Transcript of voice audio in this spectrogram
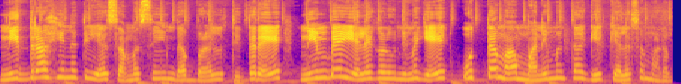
ನಿದ್ರಾಹೀನತೆಯ ಸಮಸ್ಯೆಯಿಂದ ಬಳಲುತ್ತಿದ್ದರೆ ನಿಂಬೆ ಎಲೆಗಳು ನಿಮಗೆ ಉತ್ತಮ ಮನೆಮದ್ದಾಗಿ ಕೆಲಸ ಮಾಡಬಹುದು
